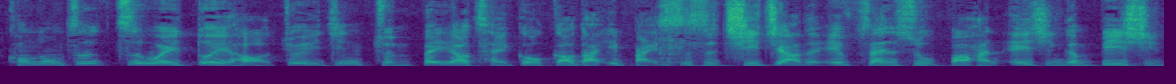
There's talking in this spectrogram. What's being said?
空中自自卫队哈就已经准备要采购高达一百四十七架的 F 三十五，包含 A 型跟 B 型。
